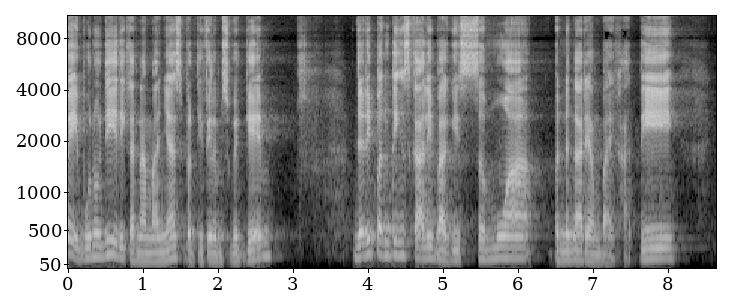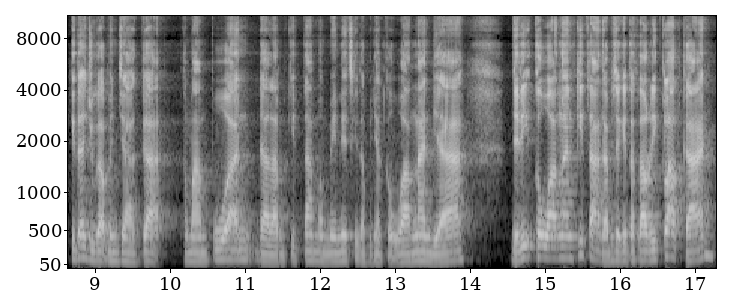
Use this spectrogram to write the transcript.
pay, bunuh diri kan namanya seperti film Squid Game. Jadi penting sekali bagi semua pendengar yang baik hati, kita juga menjaga kemampuan dalam kita memanage kita punya keuangan ya. Jadi keuangan kita nggak bisa kita taruh di cloud kan.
